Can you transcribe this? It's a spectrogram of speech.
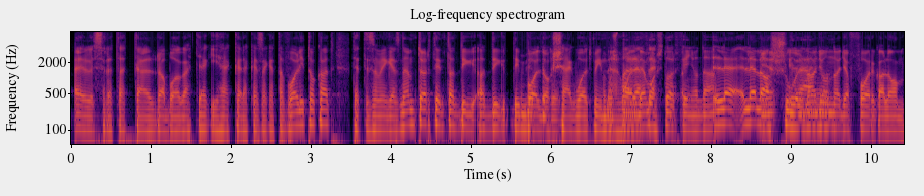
előszeretettel rabolgatják ki hackerek ezeket a volitokat. Tehát ez amíg ez nem történt, addig, addig, addig boldogság volt mindenhol. de most oda. Le, lelassul, nagyon nagy a forgalom,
